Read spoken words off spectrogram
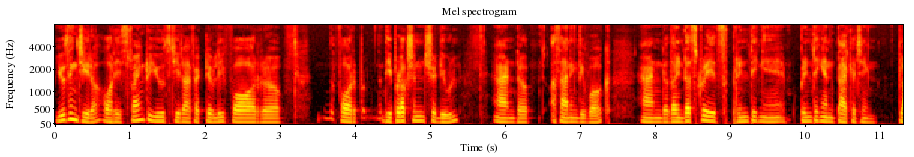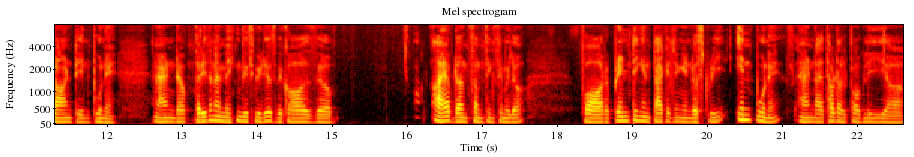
using Jira or he's trying to use Jira effectively for for the production schedule and assigning the work. And the industry is printing, printing and packaging plant in Pune. And uh, the reason I'm making these videos because uh, I have done something similar for printing and packaging industry in Pune, and I thought I'll probably uh,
